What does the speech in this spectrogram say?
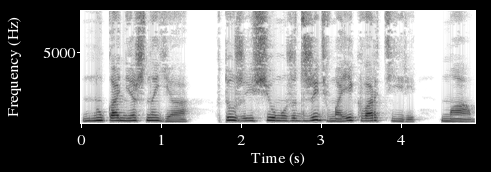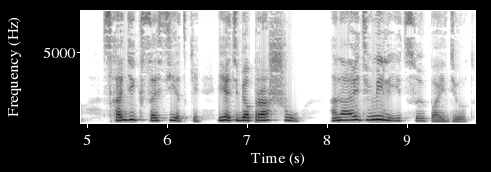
Ну, конечно, я. Кто же еще может жить в моей квартире? Мам, сходи к соседке, я тебя прошу. Она ведь в милицию пойдет.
